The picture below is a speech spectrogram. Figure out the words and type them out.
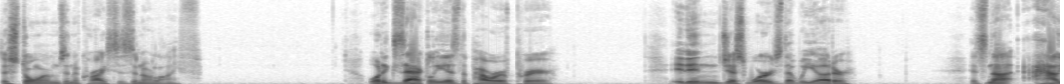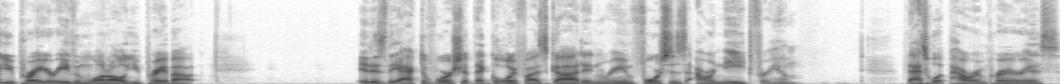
the storms and the crises in our life. What exactly is the power of prayer? It isn't just words that we utter. It's not how you pray or even what all you pray about. It is the act of worship that glorifies God and reinforces our need for Him. That's what power in prayer is.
